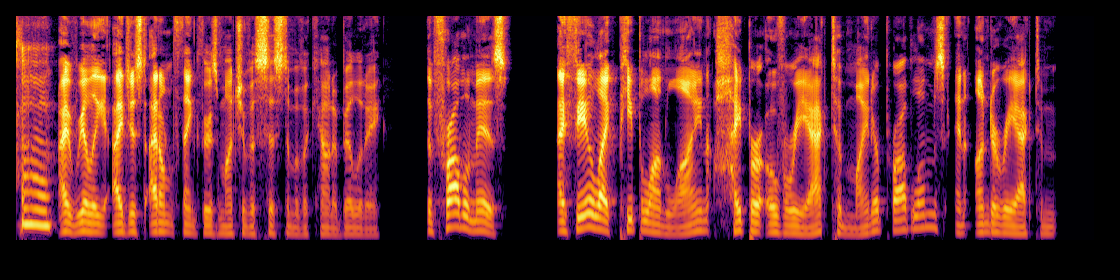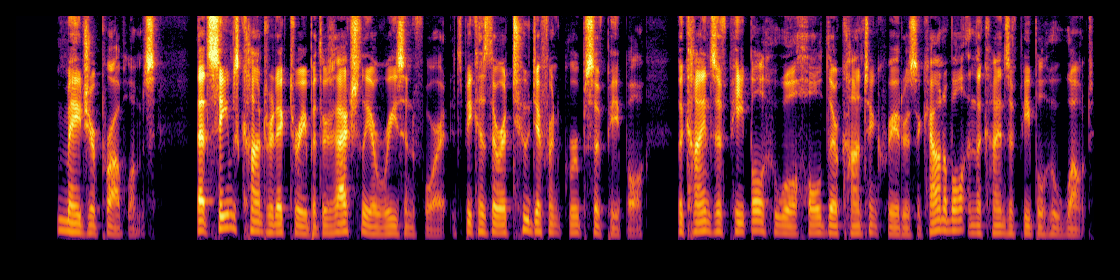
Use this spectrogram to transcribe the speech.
Mhm. I really, I just, I don't think there's much of a system of accountability. The problem is, I feel like people online hyper overreact to minor problems and underreact to major problems. That seems contradictory, but there's actually a reason for it. It's because there are two different groups of people the kinds of people who will hold their content creators accountable and the kinds of people who won't.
